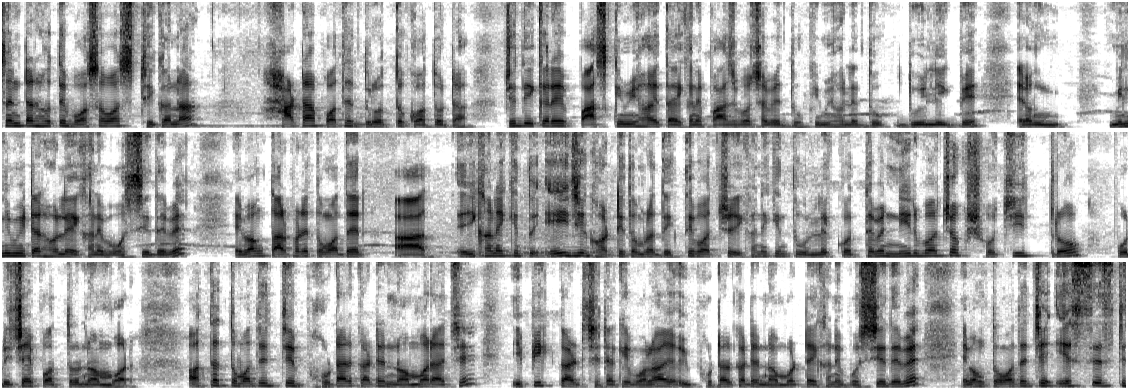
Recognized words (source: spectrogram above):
সেন্টার হতে বসবাস ঠিকানা, হাঁটা পথের দূরত্ব কতটা? যদি এখানে পাঁচ কিমি হয়, তা এখানে পাঁচ বসাবে, দু কিমি হলে দু, দুই লিখবে এবং মিলিমিটার হলে এখানে বসিয়ে দেবে এবং তারপরে তোমাদের এইখানে কিন্তু এই যে ঘরটি তোমরা দেখতে পাচ্ছ, এখানে কিন্তু উল্লেখ করতে হবে নির্বাচক সচিত্র পরিচয়পত্র নম্বর। অর্থাৎ তোমাদের যে ভোটার কার্ডের নম্বর আছে, ইপিক কার্ড যেটাকে বলা হয়, ওই ভোটার কার্ডের নম্বরটা এখানে বসিয়ে দেবে এবং তোমাদের যে এসসি এসটি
